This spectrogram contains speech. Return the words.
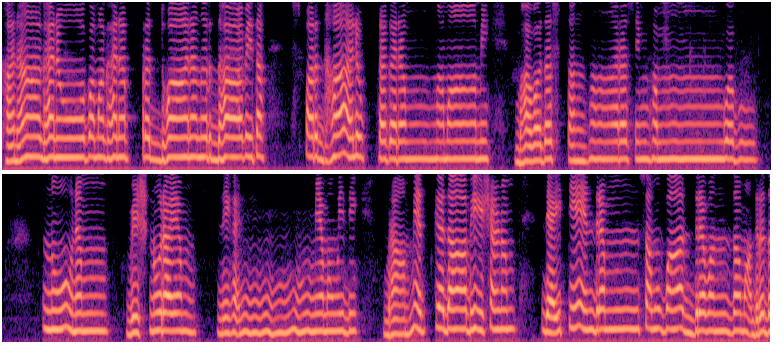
ഘനാഘനോപമഘനപ്രധ്വാനനിർധാവിത സ്പർദ്ധാലുപ്രകരം നമാമി ഭവതസ്തന്നാരസിംഹം വപു. നൂനം വിഷ്ണുരയം നിഹന്യമിതി ഭ്രാമ്യദ്ഗദാഭീഷണം ദൈത്യേന്ദ്രം സമുപാദ്രവന്തമധൃത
